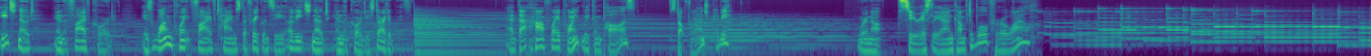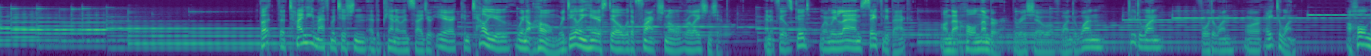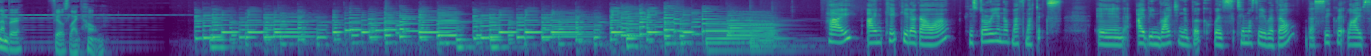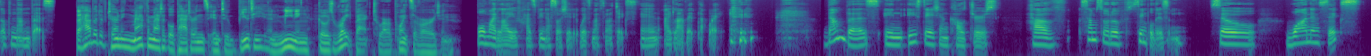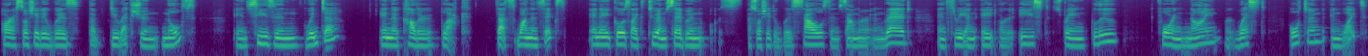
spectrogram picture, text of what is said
Each note in the five chord is 1.5 times the frequency of each note in the chord you started with. At that halfway point, we can pause Stop for lunch, maybe? We're not seriously uncomfortable for a while. But the tiny mathematician at the piano inside your ear can tell you we're not home. We're dealing here still with a fractional relationship. And it feels good when we land safely back on that whole number the ratio of 1 to 1, 2 to 1, 4 to 1, or 8 to 1. A whole number feels like home. Hi, I'm Kate Kitagawa, historian of mathematics, and I've been writing a book with Timothy Revell, The Secret Lives of Numbers. The habit of turning mathematical patterns into beauty and meaning goes right back to our points of origin. All my life has been associated with mathematics, and I love it that way. Numbers in East Asian cultures have some sort of symbolism. So, one and six are associated with the direction north, and season winter, and the color black. That's one and six. And it goes like two and seven associated with south and summer and red. And three and eight are east, spring, blue. Four and nine are west, autumn, and white.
